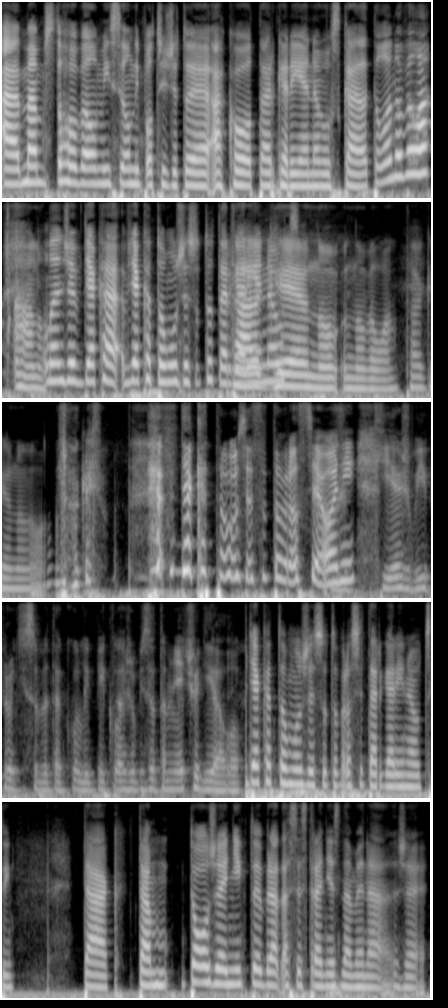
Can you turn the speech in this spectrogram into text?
a mám z toho veľmi silný pocit, že to je ako Targaryenovská telenovela, Áno. lenže vďaka, vďaka tomu, že sú to Tak Targaryenovci, je no, novela, tak je novela. Okay. vďaka tomu, že sú to proste oni, Kiež by proti sebe takú lipikle, že by sa tam niečo dialo. vďaka tomu, že sú to proste Targaryenovci, tak tam to, že niekto je brat a sestra, neznamená, že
